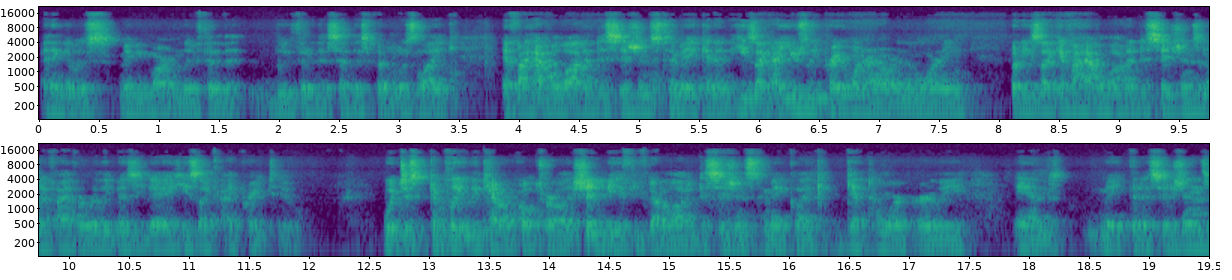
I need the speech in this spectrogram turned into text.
I think it was maybe Martin Luther that Luther that said this, but it was like if I have a lot of decisions to make, and he's like, I usually pray one hour in the morning, but he's like, if I have a lot of decisions and if I have a really busy day, he's like, I pray two, which is completely countercultural. It should be if you've got a lot of decisions to make, like get to work early and make the decisions.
